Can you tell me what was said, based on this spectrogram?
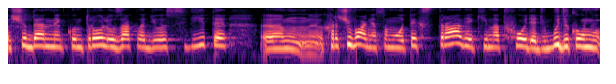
щоденний контроль у закладі освіти, ем, харчування самого тих страв, які надходять в будь-якому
